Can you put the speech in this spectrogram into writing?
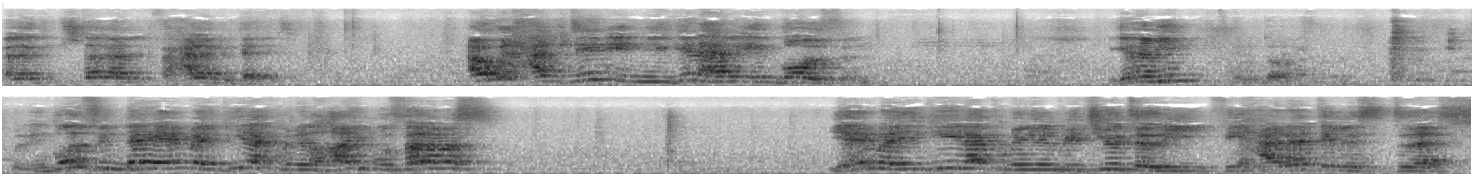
قال لك دي بتشتغل في حالة من ثلاثة. أول حالتين إن يجي لها الإندولفين. يجي لها مين؟ والإندولفين ده يا إما يجي لك من ال hypothalamus يا إما يجي لك من ال pituitary في حالات ال stress.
